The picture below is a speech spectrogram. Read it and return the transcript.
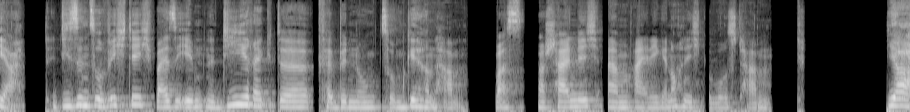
ja, die sind so wichtig, weil sie eben eine direkte Verbindung zum Gehirn haben, was wahrscheinlich ähm, einige noch nicht gewusst haben. Ja,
